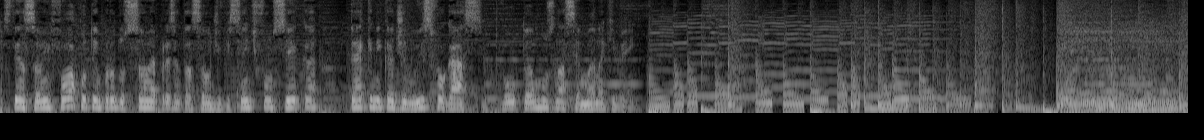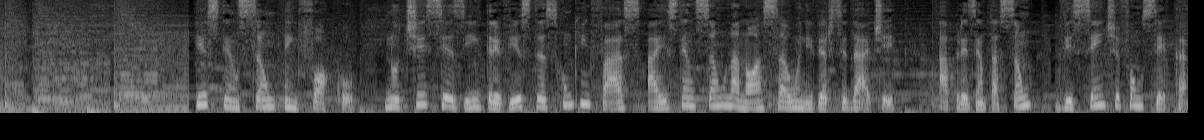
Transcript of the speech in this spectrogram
Extensão em Foco tem produção e apresentação de Vicente Fonseca, técnica de Luiz Fogassi. Voltamos na semana que vem. Extensão em Foco. Notícias e entrevistas com quem faz a extensão na nossa universidade. Apresentação: Vicente Fonseca.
